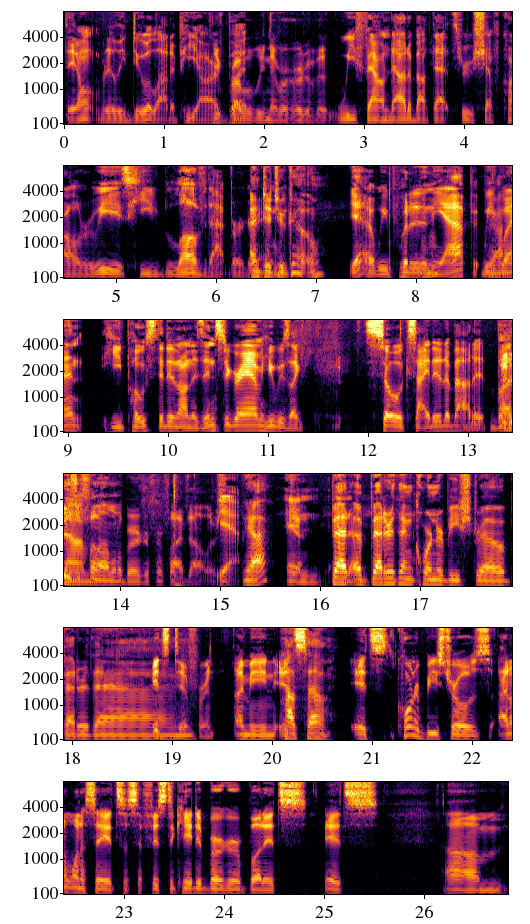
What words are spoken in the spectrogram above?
they don't really do a lot of PR. You've probably never heard of it. we found out about that through Chef Carl Ruiz. He loved that burger. And did you we- go? yeah, we put it in the mm-hmm. app. We Yeah. went. He posted it on his Instagram. He was like so excited about it. But it is a um, phenomenal burger for five dollars. Yeah, Yeah, and, Bet, and uh, better than Corner Bistro. Better than It's different. I mean, it's, How so? it's corner bistros i don't want to say it's a sophisticated burger but it's it's um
